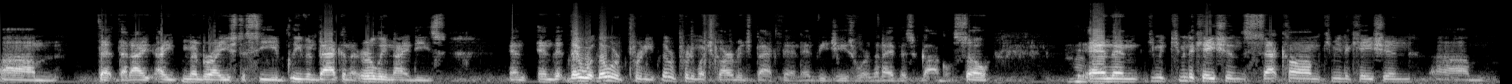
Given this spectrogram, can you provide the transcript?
Um, that, that I, I remember I used to see even back in the early '90s, and and they were they were pretty they were pretty much garbage back then. NVGs were the night vision goggles. So, and then communications, satcom communication, um,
